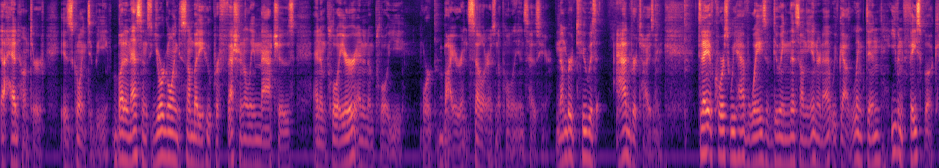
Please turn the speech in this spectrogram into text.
a headhunter is going to be. But in essence, you're going to somebody who professionally matches an employer and an employee, or buyer and seller, as Napoleon says here. Number two is advertising. Today, of course, we have ways of doing this on the internet. We've got LinkedIn, even Facebook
